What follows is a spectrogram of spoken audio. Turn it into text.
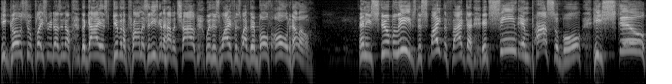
He goes to a place where he doesn't know. The guy is given a promise that he's going to have a child with his wife. His wife, they're both old. Hello. And he still believes, despite the fact that it seemed impossible, he still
